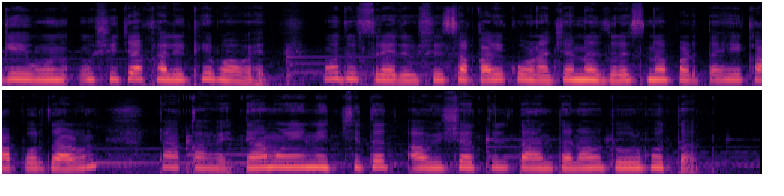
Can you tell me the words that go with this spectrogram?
घेऊन उशीच्या खाली ठेवावेत व दुसऱ्या दिवशी सकाळी कोणाच्या नजरेस न पडता हे कापूर जाळून टाकावे. त्यामुळे निश्चितच आयुष्यातील ताणतणाव दूर होतात.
